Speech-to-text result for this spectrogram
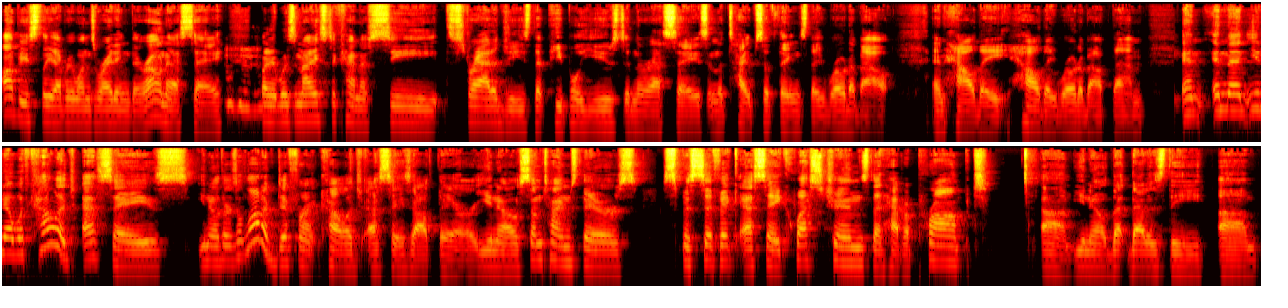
Obviously, everyone's writing their own essay, mm-hmm. but it was nice to kind of see strategies that people used in their essays and the types of things they wrote about and how they how they wrote about them. And and then, you know, with college essays, you know, there's a lot of different college essays out there. You know, sometimes there's specific essay questions that have a prompt. Um, you know, that that is the um,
